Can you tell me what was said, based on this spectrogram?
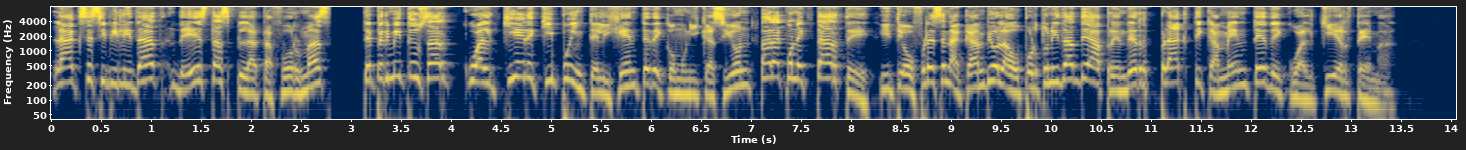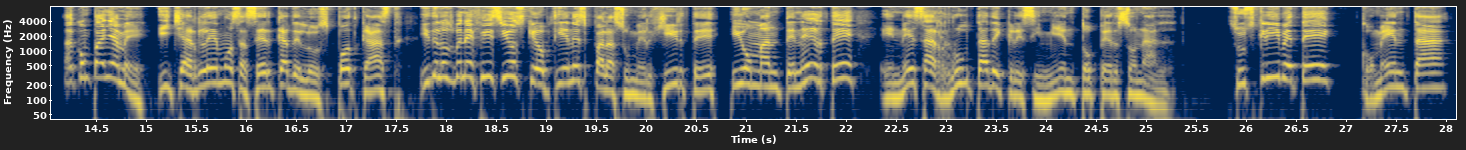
La accesibilidad de estas plataformas te permite usar cualquier equipo inteligente de comunicación para conectarte y te ofrecen a cambio la oportunidad de aprender prácticamente de cualquier tema. Acompáñame y charlemos acerca de los podcasts y de los beneficios que obtienes para sumergirte y o mantenerte en esa ruta de crecimiento personal. Suscríbete, comenta,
